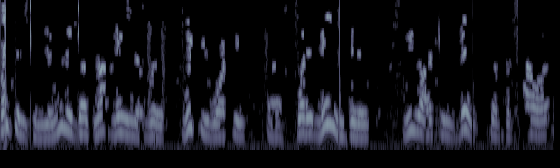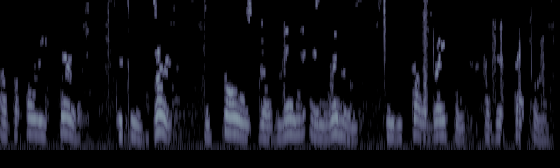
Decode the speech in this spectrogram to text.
open communion. It does not mean that we're wishy-washy. Uh, what it means is we are convinced of the power of the Holy Spirit to convert the souls of men and women through the celebration of this sacrament.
